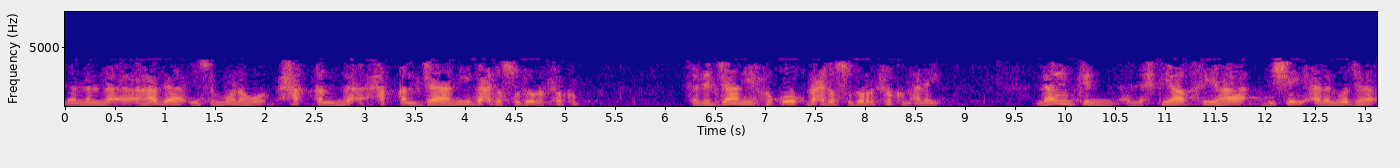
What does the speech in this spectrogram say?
لأن هذا يسمونه حق حق الجاني بعد صدور الحكم. فللجاني حقوق بعد صدور الحكم عليه. لا يمكن الاحتياط فيها بشيء على الوجه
